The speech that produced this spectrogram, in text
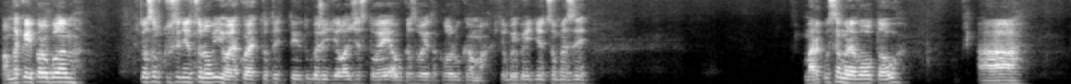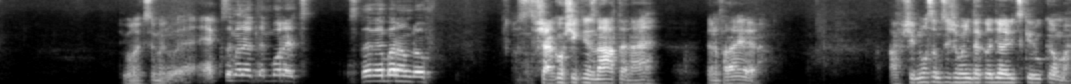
Mám takový problém, chtěl jsem zkusit něco nového, jako jak to teď ty youtubeři dělají, že stojí a ukazují takhle rukama. Chtěl bych být něco mezi Markusem Revoltou a ty vole, jak se jmenuje, jak se jmenuje ten borec? Steve Barandov. Však ho všichni znáte, ne? Ten frajer. A všiml jsem si, že oni takhle dělají vždycky rukama.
